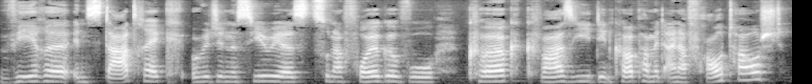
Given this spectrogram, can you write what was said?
wäre in Star Trek Original Series zu einer Folge, wo Kirk quasi den Körper mit einer Frau tauscht.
